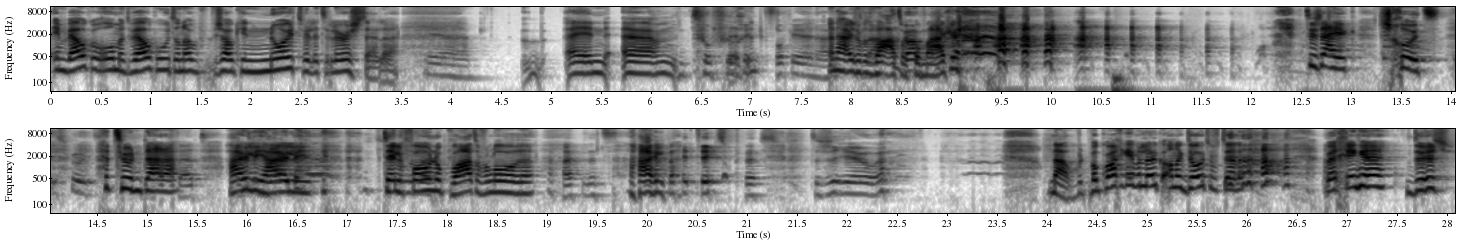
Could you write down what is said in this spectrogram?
in welke rol, met welke hoed dan ook, zou ik je nooit willen teleurstellen. ja. En ehm, Toen vroeg ik of je een huis, een huis op het water kon maken. Toen zei ik, is goed. Is goed. En toen daarna, Vet. huilie, huilie. Telefoon op water verloren. Huilend Huilen. bij deze bus te schreeuwen. Nou, mag ik even een leuke anekdote vertellen? We gingen dus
